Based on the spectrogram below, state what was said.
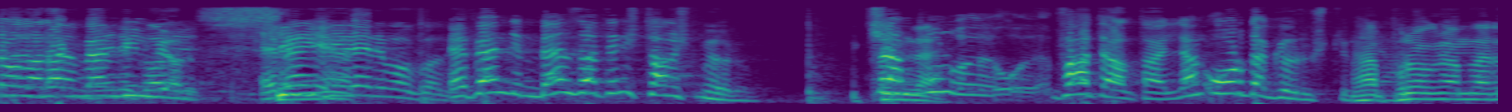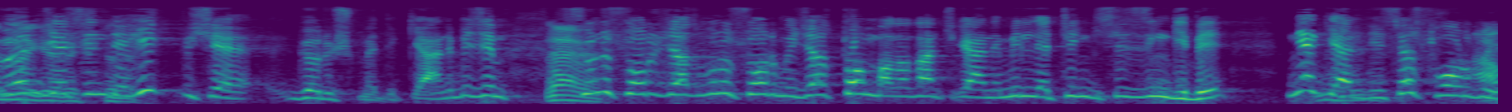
hocam, olarak ben beni bilmiyorum. konuş- E ben Şimdi- o konuda. Efendim ben zaten hiç tanışmıyorum. Kimle? Ben bu e, Fatih Altaylı'yla orada görüştüm. Ha, yani. programlarında Öncesinde görüştünüz. hiçbir şey görüşmedik. Yani bizim Evet. şunu soracağız bunu sormayacağız. Tombaladan çıkan yani milletin sizin gibi ne geldiyse sordu Ama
